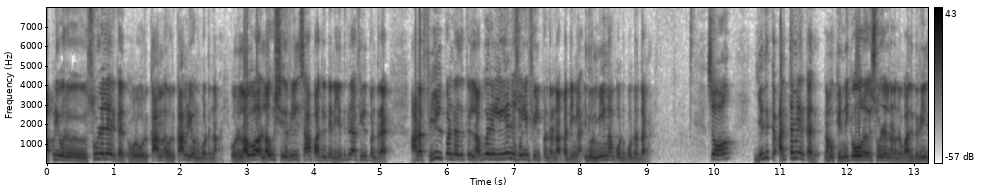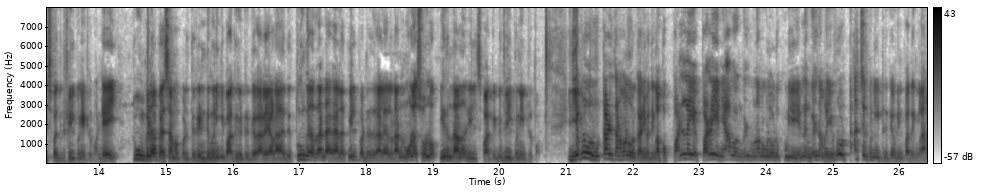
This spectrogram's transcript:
அப்படி ஒரு சூழலே இருக்காது. ஒரு ஒரு காம ஒரு காமெடி ஒன்று போட்டிருந்தான் ஒரு லவ் லவ் ரீல்ஸாக பார்த்துக்கிட்டே எதுக்குடா ஃபீல் பண்ணுற ஆனால் ஃபீல் பண்ணுறதுக்கு லவ்வர் இல்லையேன்னு சொல்லி ஃபீல் பண்ணுறா பார்த்தீங்களா இது ஒரு மீமா போட்டு போட்டுருந்தாங்க. ஸோ எதுக்கு அர்த்தமே இருக்காது. நமக்கு என்னைக்கோ ஒரு சூழல் நடந்திருக்கும். அதுக்கு ரீல்ஸ் பார்த்துட்டு ஃபீல் பண்ணிட்டு இருப்போம். டேய் தூங்குடா பேசாமல் படுத்து ரெண்டு மணிக்கு பார்த்துக்கிட்டு இருக்க வேலையாடா அது தூங்குறதாண்டா வேலை. ஃபீல் பண்ணுறது வேலையாடான்னு மூளை சொல்லும். இருந்தாலும் ரீல்ஸ் பார்த்துட்டு ஃபீல் பண்ணிட்டு இருப்போம். இது எவ்வளோ ஒரு முட்டாள்தனமான ஒரு காரியம் பார்த்தீங்களா அப்போ பழைய பழைய ஞாபகங்கள் உணர்வுகளோடு கூடிய எண்ணங்கள் நம்மளை எவ்வளோ டார்ச்சர் பண்ணிட்டு இருக்கு அப்படின்னு பார்த்தீங்களா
